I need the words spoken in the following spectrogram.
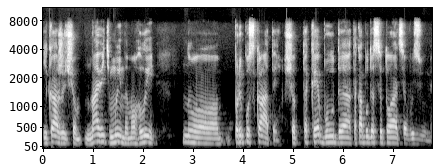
і кажуть, що навіть ми не могли ну, припускати, що таке буде, така буде ситуація в Ізюмі.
